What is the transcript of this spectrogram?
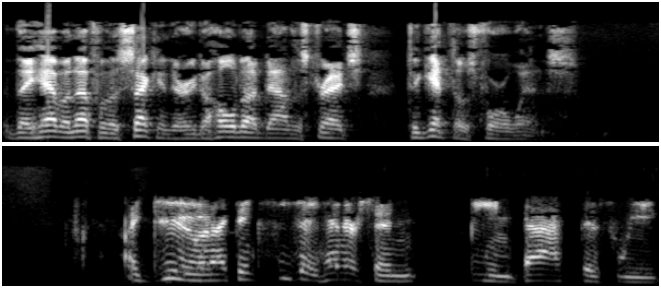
they have enough of a secondary to hold up down the stretch to get those four wins. I do, and I think C.J. Henderson being back this week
